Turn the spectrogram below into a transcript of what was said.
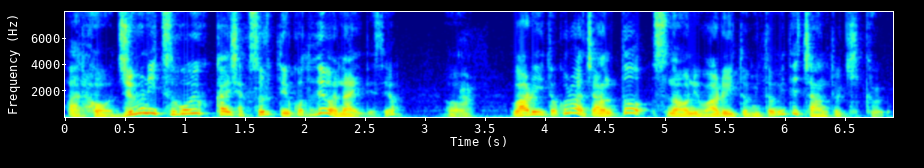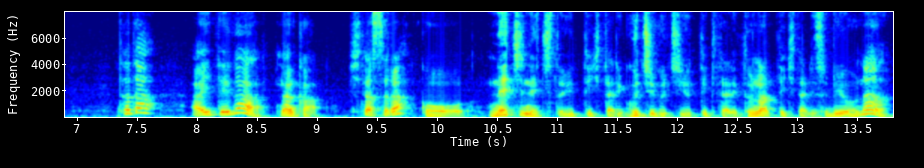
あの自分に都合よく解釈するっていうことではないですよ。うん、悪いところはちゃんと素直に悪いと認めてちゃんと聞く。ただ相手がなんかひたすらこうネチネチと言ってきたりぐちぐち言ってきたり怒鳴ってきたりするような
